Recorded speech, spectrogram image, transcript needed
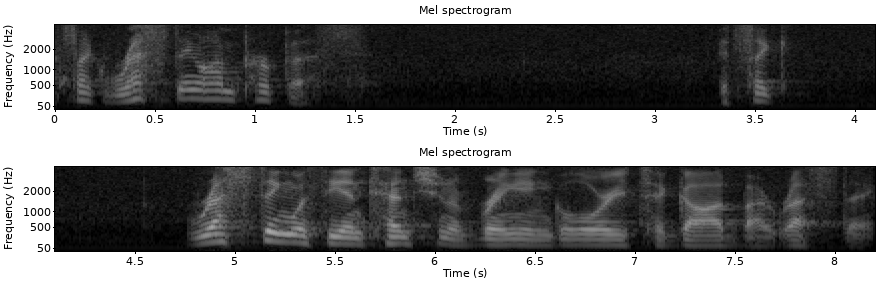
It's like resting on purpose. It's like resting with the intention of bringing glory to God by resting.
